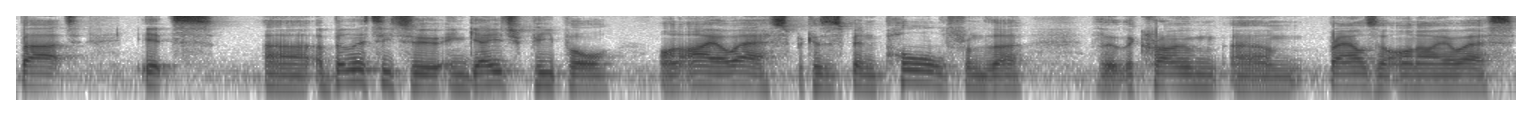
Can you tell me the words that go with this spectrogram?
but its uh, ability to engage people on iOS because it's been pulled from the, the, the Chrome um, browser on iOS,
